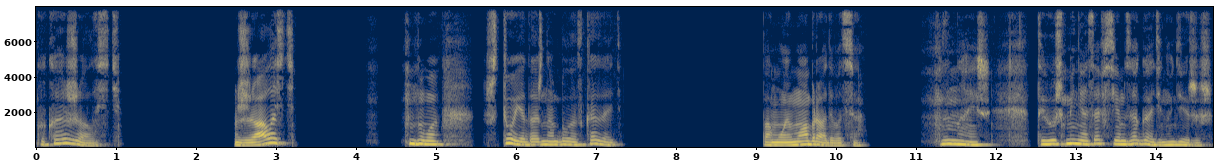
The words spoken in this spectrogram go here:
Какая жалость. Жалость? Ну, а что я должна была сказать? По-моему, обрадоваться. Знаешь, ты уж меня совсем за гадину держишь.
